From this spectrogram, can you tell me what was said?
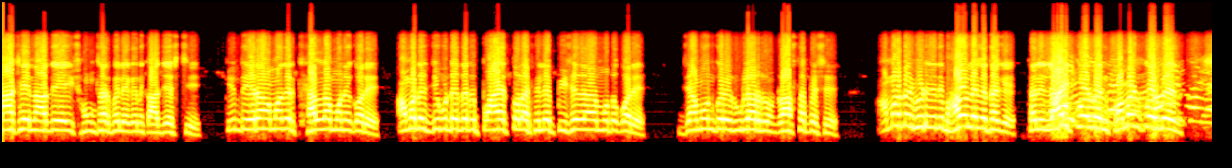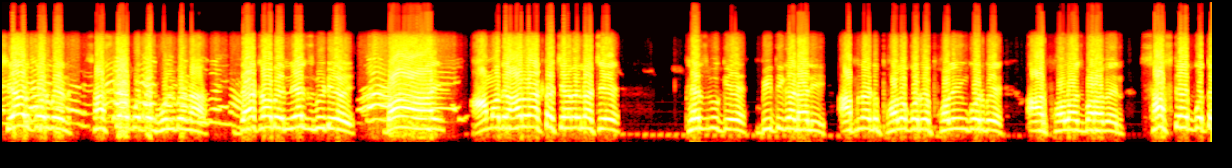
না খেয়ে না দিয়ে এই সংসার ফেলে এখানে কাজে এসছি। কিন্তু এরা আমাদের খেলনা মনে করে। আমাদের জীবনটা এদের পায়ের তলায় ফেলে পিষে দেওয়ার মতো করে। যেমন করে রুলার রাস্তা পেছে আমাদের ভিডিও যদি ভালো লেগে থাকে, তাহলে লাইক করবেন কমেন্ট করবেন শেয়ার করবেন সাবস্ক্রাইব করতে ভুলবে না। দেখা হবে নেক্সট ভিডিও বাই আমাদের আরও একটা চ্যানেল আছে ফেসবুকে বিতিকা ডালি আপনারা একটু ফলো করবে ফলোইং করবে, আর ফলোয়ার্স বাড়াবেন। সাবস্ক্রাইব করতে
